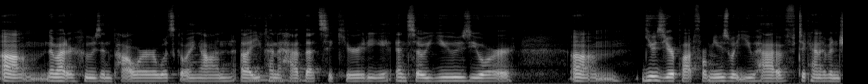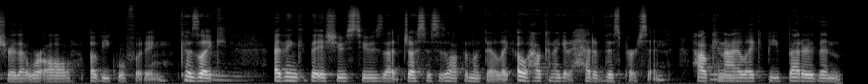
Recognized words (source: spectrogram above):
Um, no matter who's in power, what's going on, uh, you kind of have that security. And so use your um, use your platform, use what you have to kind of ensure that we're all of equal footing. Because like. Mm. I think the issues too is that justice is often looked at like, oh, how can I get ahead of this person? How can mm. I like be better than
